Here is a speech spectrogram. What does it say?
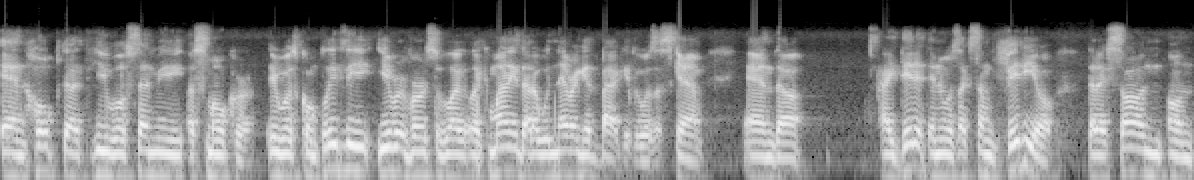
and hope that he will send me a smoker. It was completely irreversible, like, like money that I would never get back if it was a scam. And uh, I did it, and it was like some video that I saw on, on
